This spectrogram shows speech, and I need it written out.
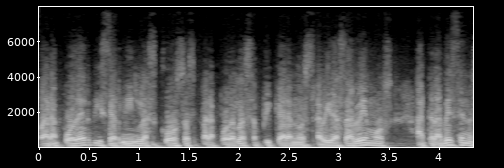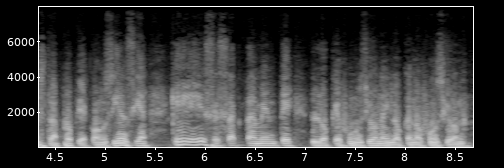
para poder discernir las cosas, para poderlas aplicar a nuestra vida. Sabemos a través de nuestra propia conciencia qué es exactamente lo que funciona y lo que no funciona,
